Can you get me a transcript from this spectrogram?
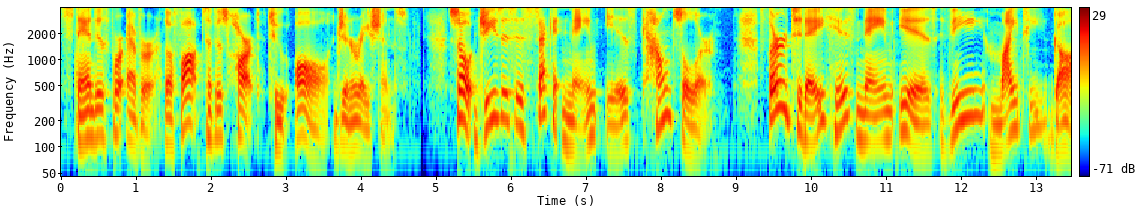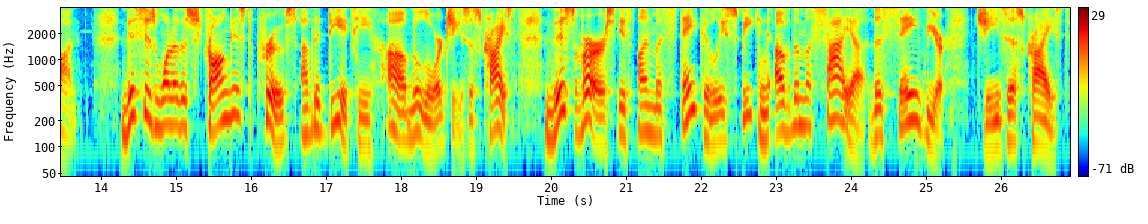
standeth forever, the thoughts of his heart to all generations. So, Jesus' second name is Counselor. Third, today, his name is the Mighty God. This is one of the strongest proofs of the deity of the Lord Jesus Christ. This verse is unmistakably speaking of the Messiah, the Savior, Jesus Christ.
